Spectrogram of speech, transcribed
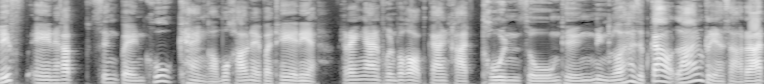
Lyft เองนะครับ ซึ่งเป็นคู่แข่งของพวกเขาในประเทศเนี่ย รายงานผลประกอบการขาดทุนสูงถึง 159 ล้านเหรียญสหรัฐ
